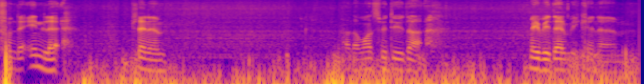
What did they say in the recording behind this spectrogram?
from the inlet plenum and then once we do that maybe then we can um,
